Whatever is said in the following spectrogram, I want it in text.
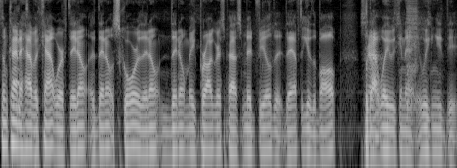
Some kind of have a count where if they don't if they don't score, they don't they don't make progress past midfield. That they have to give the ball up. So Yeah. that way we can uh, we can get the-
